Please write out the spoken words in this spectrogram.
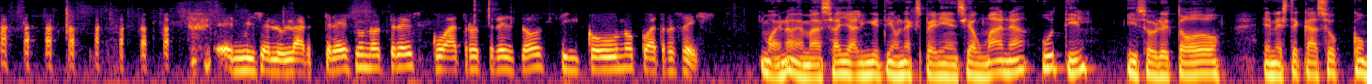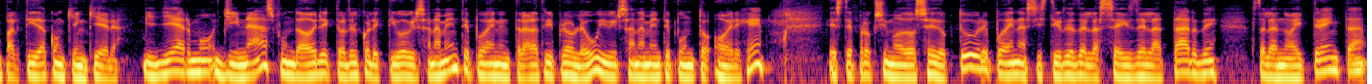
en mi celular 313-432-5146. Bueno, además hay alguien que tiene una experiencia humana útil y sobre todo, en este caso, compartida con quien quiera. Guillermo Ginás, fundador y director del colectivo Vivir Sanamente. Pueden entrar a www.vivirsanamente.org. Este próximo 12 de octubre pueden asistir desde las 6 de la tarde hasta las 9 y 30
